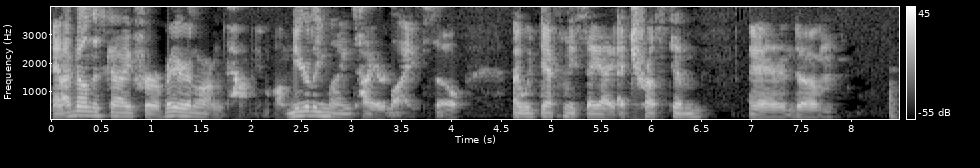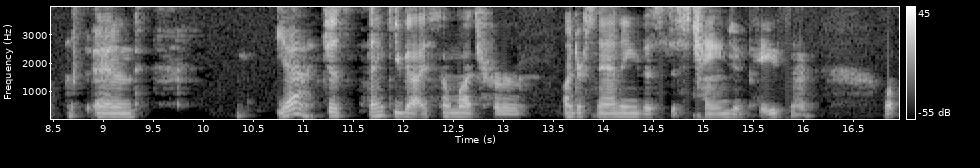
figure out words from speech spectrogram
And I've known this guy for a very long time, um, nearly my entire life. So I would definitely say I, I trust him, and um, and yeah, just thank you guys so much for understanding this just change in pace and what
